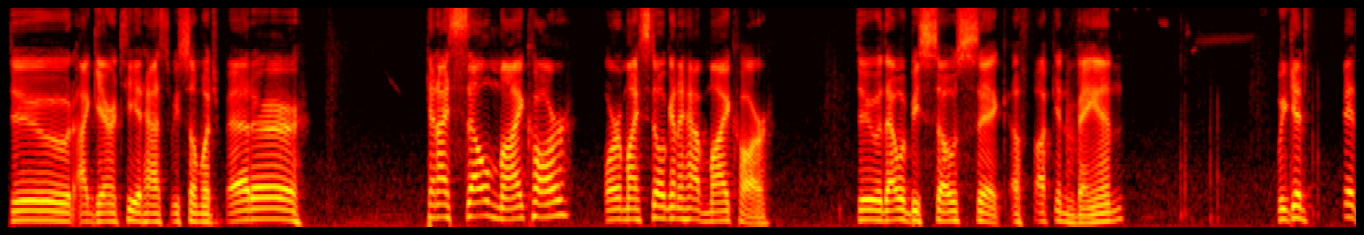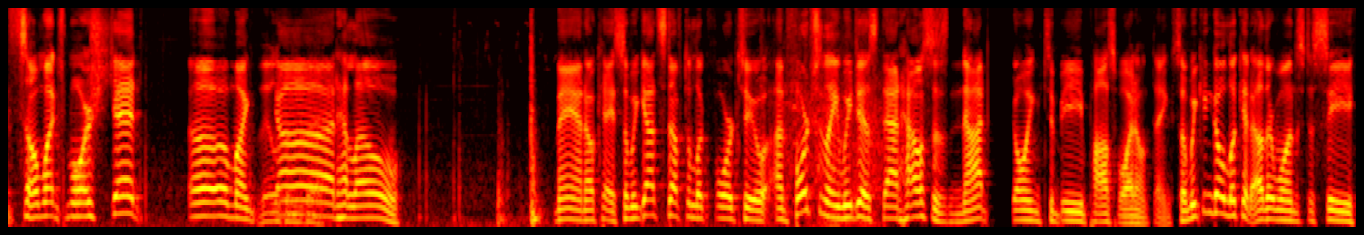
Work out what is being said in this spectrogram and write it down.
Dude, I guarantee it has to be so much better. Can I sell my car? Or am I still gonna have my car? Dude, that would be so sick. A fucking van. We could fit so much more shit. Oh my god, hello. Man, okay, so we got stuff to look forward to. Unfortunately, we just, that house is not going to be possible, I don't think. So we can go look at other ones to see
